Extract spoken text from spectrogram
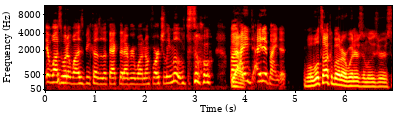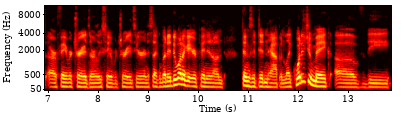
it was what it was because of the fact that everyone unfortunately moved. So but Yeah. I I didn't mind it. Well, we'll talk about our winners and losers, our favorite trades, our least favorite trades here in a second. But I do want to get your opinion on things that didn't happen. Like, what did you make of the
